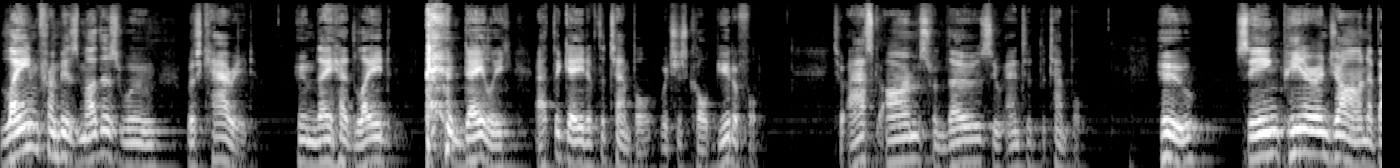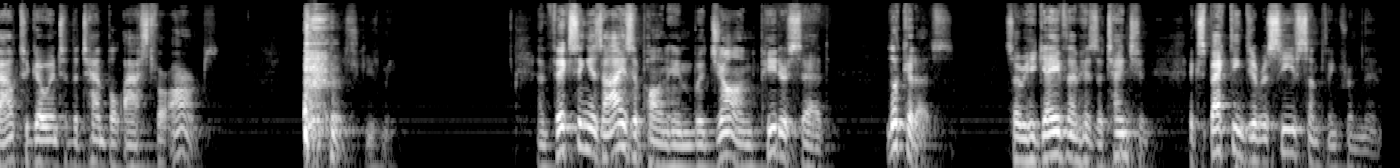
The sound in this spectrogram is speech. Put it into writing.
lame from his mother's womb, was carried, whom they had laid daily at the gate of the temple, which is called Beautiful, to ask alms from those who entered the temple, who, seeing Peter and John about to go into the temple, asked for alms. Excuse me. And fixing his eyes upon him with John, Peter said, Look at us. So he gave them his attention, expecting to receive something from them.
